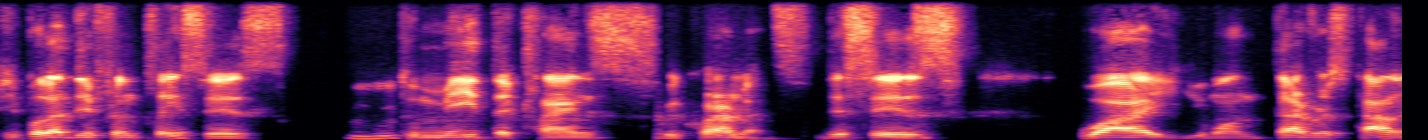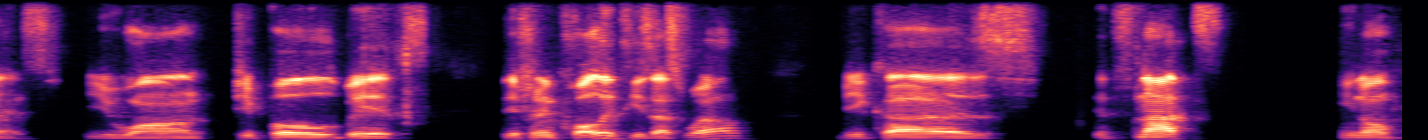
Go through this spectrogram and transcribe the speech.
people at different places mm-hmm. to meet the client's requirements. This is why you want diverse talents. You want people with different qualities as well because it's not you know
